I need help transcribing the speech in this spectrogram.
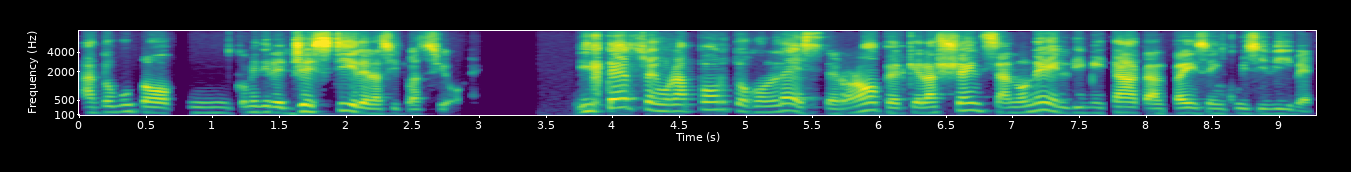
ha dovuto mh, come dire, gestire la situazione. Il terzo è un rapporto con l'estero, no? perché la scienza non è limitata al paese in cui si vive,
